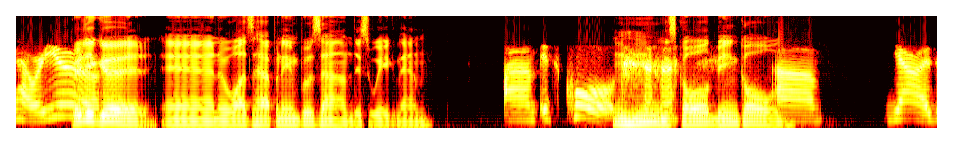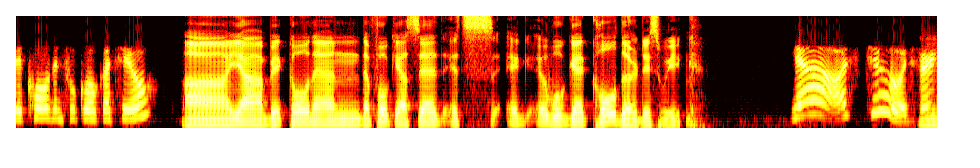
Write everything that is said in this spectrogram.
How are you? Pretty good. And what's happening in Busan this week then? Um, it's cold. Mhm, It's cold, being cold. um, yeah. Is it cold in Fukuoka too? Uh, yeah, a bit cold. And the forecast said it's it, it will get colder this week. Yeah, us too. It's very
